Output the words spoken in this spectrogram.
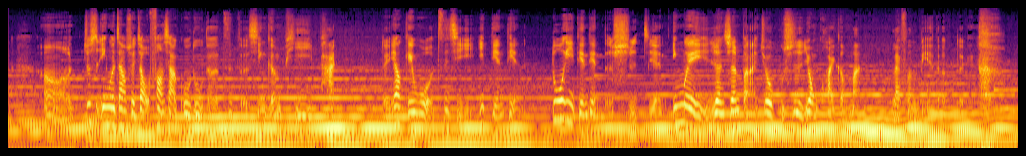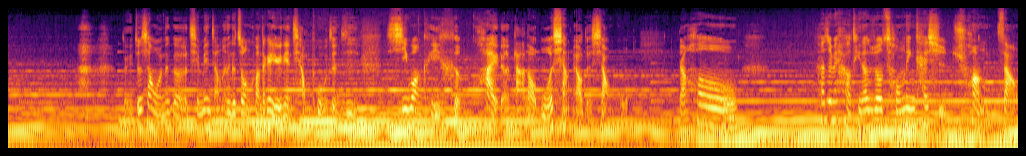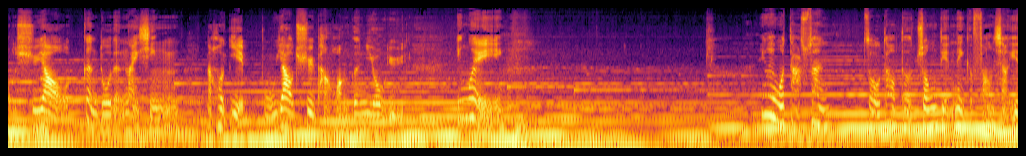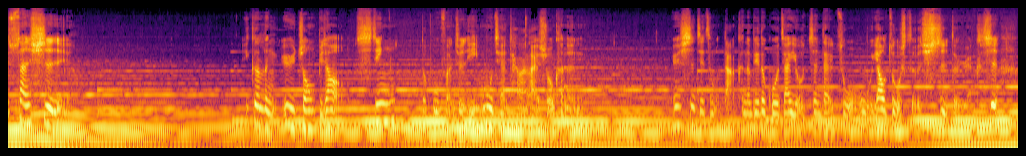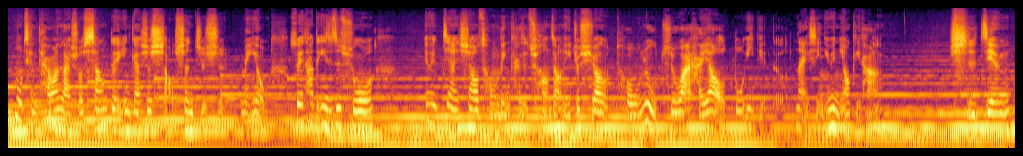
呃，就是因为这样，所以叫我放下过度的自责心跟批判，对，要给我自己一点点多一点点的时间，因为人生本来就不是用快跟慢来分别的，就像我那个前面讲的那个状况，大概有一点强迫症，就是希望可以很快的达到我想要的效果。然后他这边还有提到，就是说从零开始创造需要更多的耐心，然后也不要去彷徨跟忧郁，因为因为我打算走到的终点那个方向，也算是。个领域中比较新的部分，就是以目前台湾来说，可能因为世界这么大，可能别的国家有正在做我要做的事的人，可是目前台湾来说，相对应该是少，甚至是没有。所以他的意思是说，因为既然是要从零开始创造，你就需要投入之外，还要多一点的耐心，因为你要给他时间。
